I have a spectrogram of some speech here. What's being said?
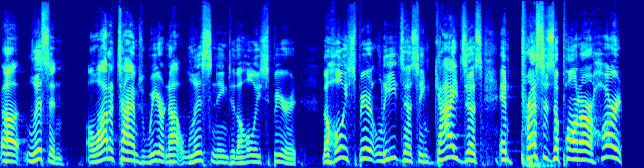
uh, listen. A lot of times we are not listening to the Holy Spirit the Holy Spirit leads us and guides us and presses upon our heart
